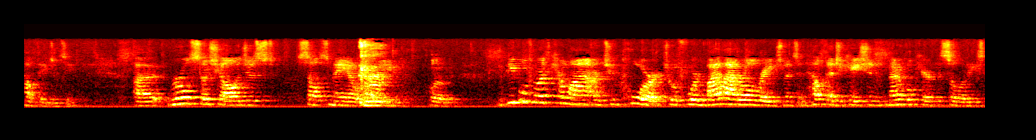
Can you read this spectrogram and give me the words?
health agency, uh, rural sociologist Selz Mayo argued, quote, the people of North Carolina are too poor to afford bilateral arrangements in health education, medical care facilities,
